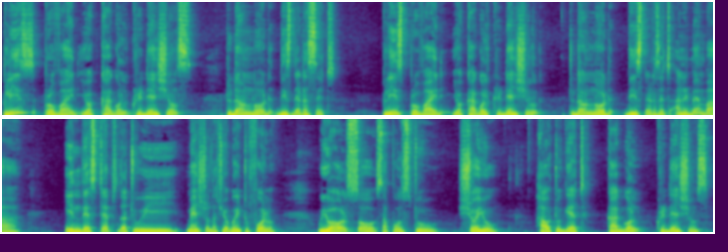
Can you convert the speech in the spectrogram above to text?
please provide your Kaggle credentials to download this dataset. Please provide your Kaggle credential to download this dataset. And remember, in the steps that we mentioned that you are going to follow, we were also supposed to show you how to get Kaggle credentials.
